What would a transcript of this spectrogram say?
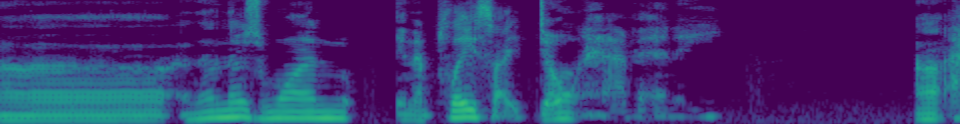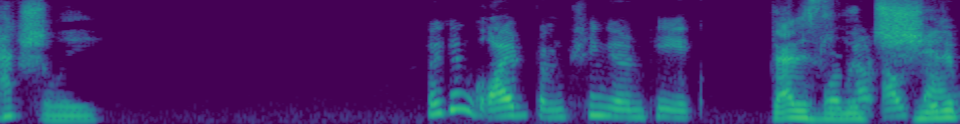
Uh, and then there's one in a place I don't have any. Uh, actually, We can glide from Qingyun Peak. that is legit.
